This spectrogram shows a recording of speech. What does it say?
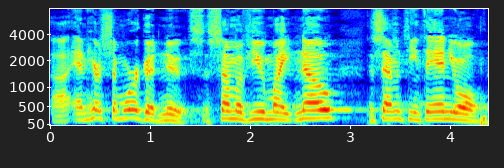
Uh, and here's some more good news. Some of you might know, the 17th annual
